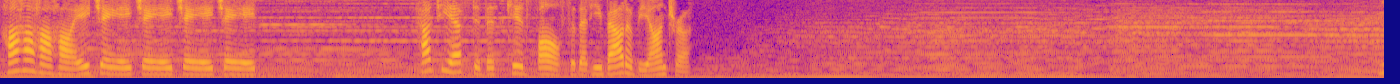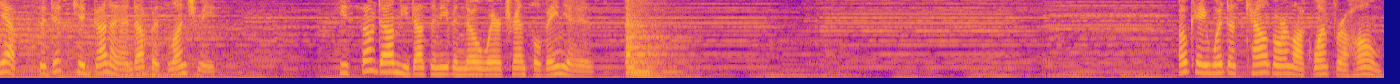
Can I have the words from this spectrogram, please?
Ha ha ha ha h a h a h a h a h. How TF did this kid fall for that he bowed a Biantra? Yep, so this kid gonna end up as lunch meat. He's so dumb he doesn't even know where Transylvania is. Okay what does Count Orlok want for a home?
